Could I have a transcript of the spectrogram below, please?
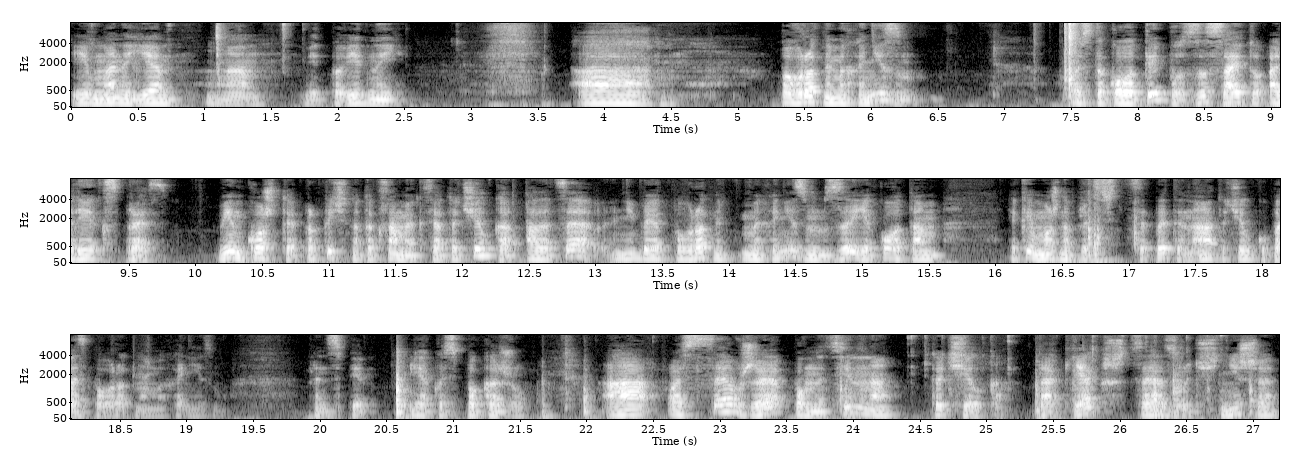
І в мене є а, відповідний а, поворотний механізм ось такого типу з сайту AliExpress. Він коштує практично так само, як ця точилка, але це ніби як поворотний механізм, з якого там, який можна прицепити на точилку без поворотного механізму. В принципі, якось покажу. А ось це вже повноцінна точилка. Так, як ж це зручніше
